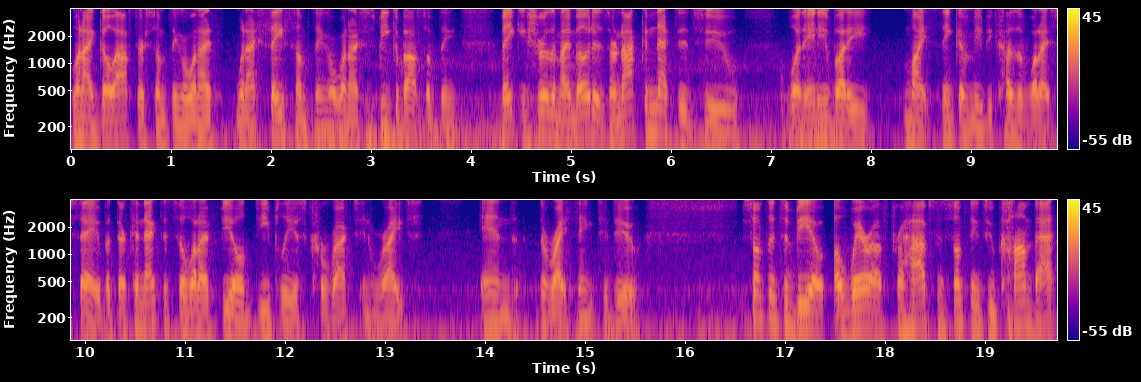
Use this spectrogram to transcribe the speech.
when I go after something or when I when I say something or when I speak about something making sure that my motives are not connected to what anybody might think of me because of what I say, but they're connected to what I feel deeply is correct and right and the right thing to do. Something to be aware of, perhaps, and something to combat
